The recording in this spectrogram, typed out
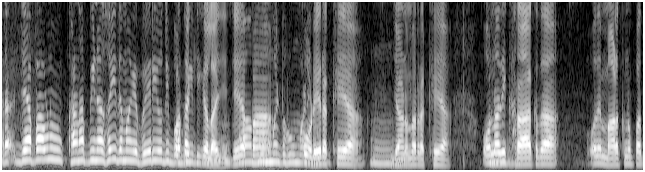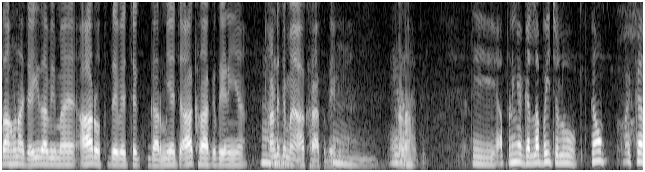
ਖਰਾ- ਜੇ ਆਪਾਂ ਉਹਨੂੰ ਖਾਣਾ ਪੀਣਾ ਸਹੀ ਦੇਵਾਂਗੇ ਫੇਰ ਹੀ ਉਹਦੀ ਪਤਾ ਬੋਡੀ ਕੀ ਗੱਲ ਆ ਜੀ ਜੇ ਆਪਾਂ ਘੋੜੇ ਰੱਖੇ ਆ ਜਾਨਵਰ ਰੱਖੇ ਆ ਉਹਨਾਂ ਦੀ ਖੁਰਾਕ ਦਾ ਉਹਦੇ ਮਾਲਕ ਨੂੰ ਪਤਾ ਹੋਣਾ ਚਾਹੀਦਾ ਵੀ ਮੈਂ ਆਹ ਰੁੱਤ ਦੇ ਵਿੱਚ ਗਰਮੀਆਂ 'ਚ ਆਹ ਖੁਰਾਕ ਦੇਣੀ ਆ ਠੰਡ 'ਚ ਮੈਂ ਆਹ ਖੁਰਾਕ ਦੇਣੀ ਆ ਇਹ ਤਾਂ ਹੈ ਬਈ। ਤੇ ਆਪਣੀਆਂ ਗੱਲਾਂ ਬਈ ਚਲੋ ਕਿਉਂ ਇੱਕ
